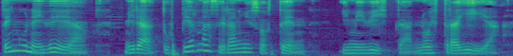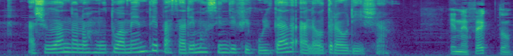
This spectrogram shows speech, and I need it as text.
Tengo una idea. Mira, tus piernas serán mi sostén y mi vista, nuestra guía. Ayudándonos mutuamente pasaremos sin dificultad a la otra orilla. En efecto,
